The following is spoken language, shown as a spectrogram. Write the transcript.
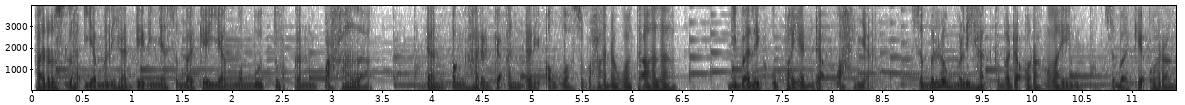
haruslah ia melihat dirinya sebagai yang membutuhkan pahala dan penghargaan dari Allah Subhanahu wa taala di balik upaya dakwahnya sebelum melihat kepada orang lain sebagai orang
